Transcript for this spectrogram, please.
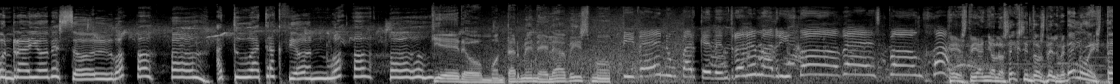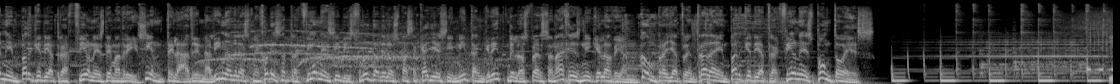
Un rayo de sol, a tu atracción. Quiero montarme en el abismo. Vive en un parque dentro de Madrid, Bob Esponja. Este año los éxitos del verano están en Parque de Atracciones de Madrid. Siente la adrenalina de las mejores atracciones y disfruta de los pasacalles y meet and greet de los personajes Nickelodeon. Compra ya tu entrada en parquedeatracciones.es.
